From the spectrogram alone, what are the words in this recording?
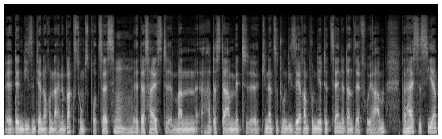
äh, denn die sind ja noch in einem Wachstumsprozess. Mhm. Mhm. Äh, das heißt, äh, man hat es da mit äh, Kindern zu tun, die sehr ramponierte Zähne dann sehr früh haben. Dann heißt es hier,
